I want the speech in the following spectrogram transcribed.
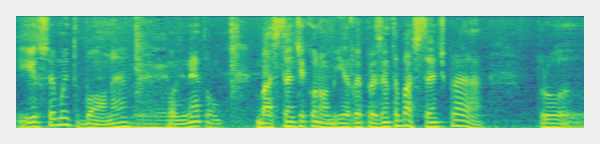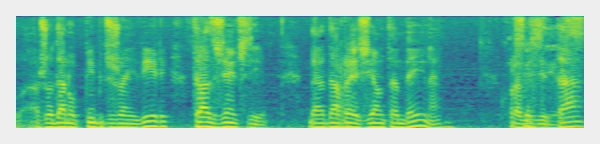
E isso é muito bom, né? É. Movimenta bastante economia, representa bastante para ajudar no PIB de Joinville, traz gente de, da, da região também, né? Para visitar.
